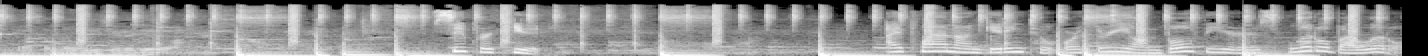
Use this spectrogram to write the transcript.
So it's a little easier to do on. Super cute. I plan on getting two or three on both ears little by little.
